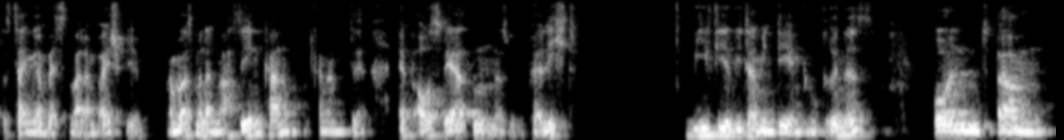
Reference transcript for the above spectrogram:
das zeigen wir am besten mal am Beispiel. Aber was man dann sehen kann, kann dann mit der App auswerten, also per Licht, wie viel Vitamin D im Blut drin ist. Und ähm,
